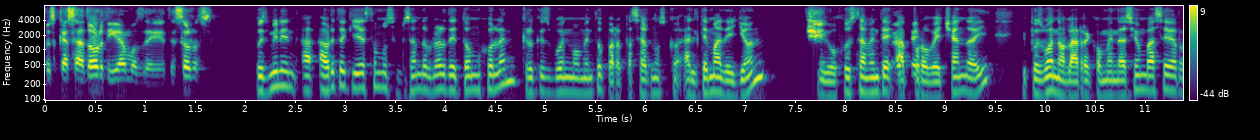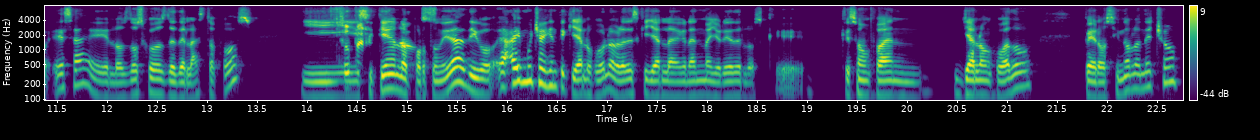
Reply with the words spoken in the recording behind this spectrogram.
pues cazador, digamos, de tesoros. Pues miren, a, ahorita que ya estamos empezando a hablar de Tom Holland, creo que es buen momento para pasarnos al tema de John. Digo, justamente aprovechando ahí. Y pues bueno, la recomendación va a ser esa, eh, los dos juegos de The Last of Us. Y Super. si tienen la oportunidad, digo, hay mucha gente que ya lo jugó, la verdad es que ya la gran mayoría de los que, que son fan ya lo han jugado, pero si no lo han hecho,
